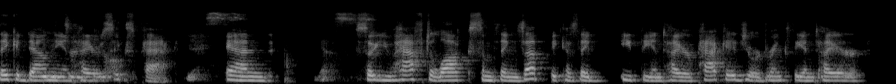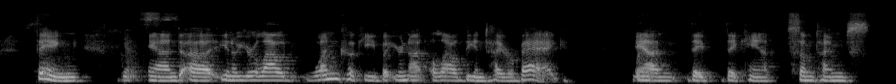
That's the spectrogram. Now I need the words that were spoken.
they could down the entire six pack. Yes. And Yes. So you have to lock some things up because they eat the entire package or drink the entire thing. Yes. And uh, you know, you're allowed one cookie, but you're not allowed the entire bag. Right. And they they can't sometimes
